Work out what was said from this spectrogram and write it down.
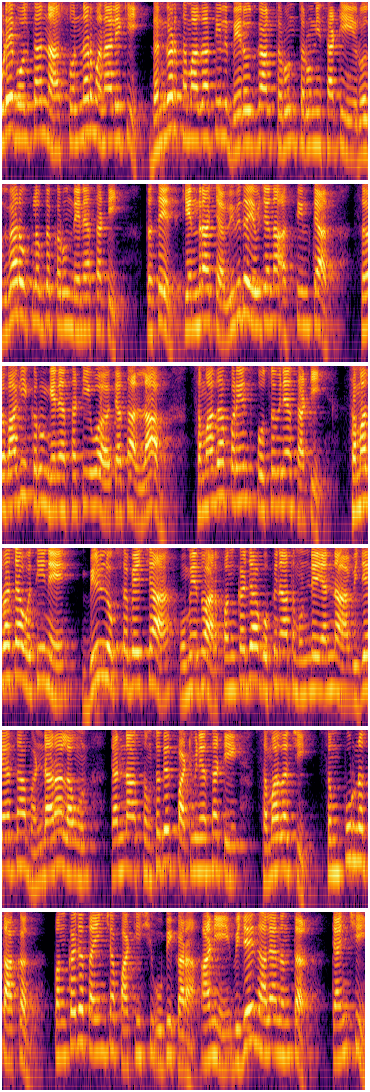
पुढे बोलताना सोन्नर म्हणाले की धनगर समाजातील बेरोजगार तरुण तरुणीसाठी रोजगार उपलब्ध करून देण्यासाठी तसेच केंद्राच्या विविध योजना असतील त्यात सहभागी करून घेण्यासाठी व त्याचा लाभ समाजापर्यंत पोहोचविण्यासाठी समाजाच्या वतीने बीड लोकसभेच्या उमेदवार पंकजा गोपीनाथ मुंडे यांना विजयाचा भंडारा लावून त्यांना संसदेत पाठविण्यासाठी समाजाची संपूर्ण ताकद पंकजाताईंच्या पाठीशी उभी करा आणि विजय झाल्यानंतर त्यांची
